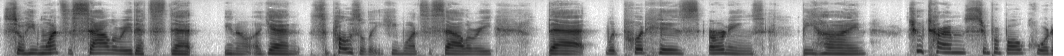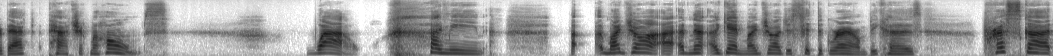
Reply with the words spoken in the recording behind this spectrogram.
So he wants a salary that's that, you know, again, supposedly he wants a salary that would put his earnings behind two-time Super Bowl quarterback Patrick Mahomes. Wow. I mean, my jaw, again, my jaw just hit the ground because Prescott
